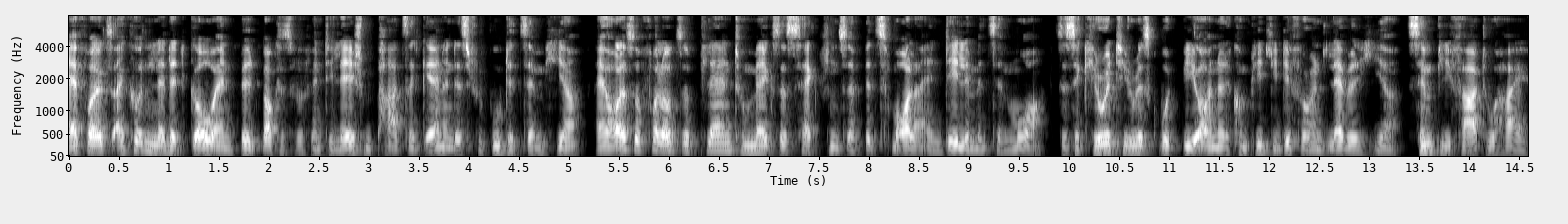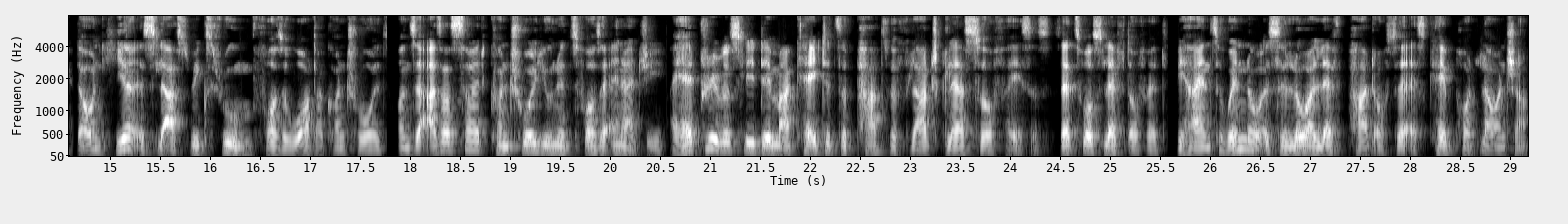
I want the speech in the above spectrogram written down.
Hey folks, I couldn't let it go and build boxes with ventilation parts again and distributed them here. I also followed the plan to make the sections a bit smaller and delimit them more. The security risk would be on a completely different level here, simply far too high. Down here is last week's room for the water controls. On the other side, control units for the energy. I had previously demarcated the parts with large glass surfaces. That's what's left of it. Behind the window is the lower left part of the escape pod launcher.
